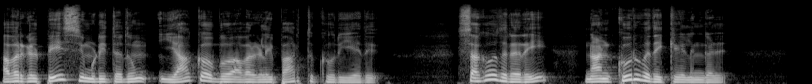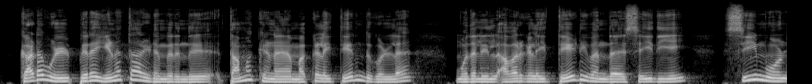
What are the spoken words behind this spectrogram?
அவர்கள் பேசி முடித்ததும் யாக்கோபு அவர்களை பார்த்து கூறியது சகோதரரை நான் கூறுவதை கேளுங்கள். கடவுள் பிற இனத்தாரிடமிருந்து தமக்கென மக்களை தேர்ந்து கொள்ள முதலில் அவர்களை தேடி வந்த செய்தியை சீமோன்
